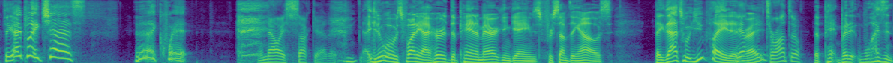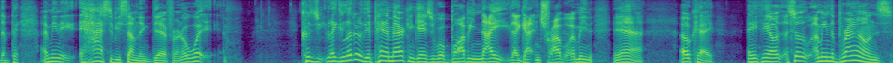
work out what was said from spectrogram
it's like, I played chess and then I quit. And now I suck at it. You know what was funny? I heard the Pan American Games for something else. Like, that's what you played in, Yeah, right? Toronto. The pan, but it wasn't the. I mean, it has to be something different, or what? Because like literally, the Pan American Games is where Bobby Knight like got in trouble. I mean, yeah. Okay. Anything else? So I mean, the Browns.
